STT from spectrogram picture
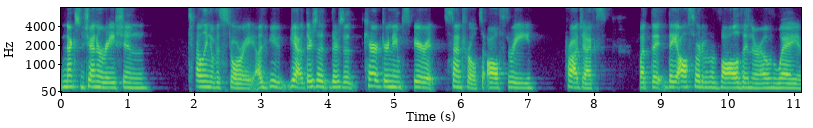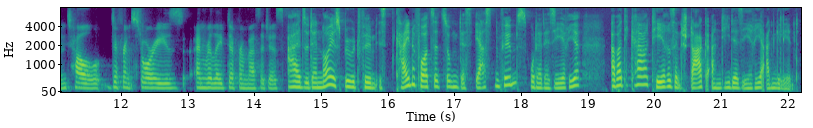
next generation telling of a story. Uh, you, yeah, there's a there's a character named Spirit central to all three projects but they, they all sort of evolve in their own way and tell different stories and relate different messages. Also der neue Spirit-Film ist keine Fortsetzung des ersten Films oder der Serie, aber die Charaktere sind stark an die der Serie angelehnt.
